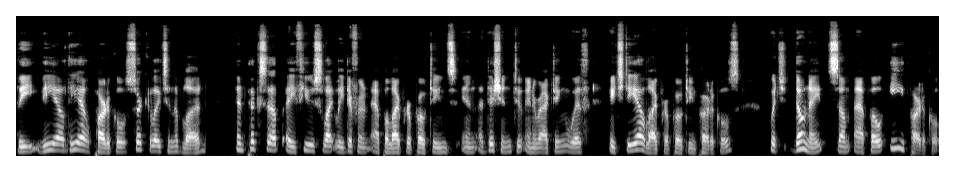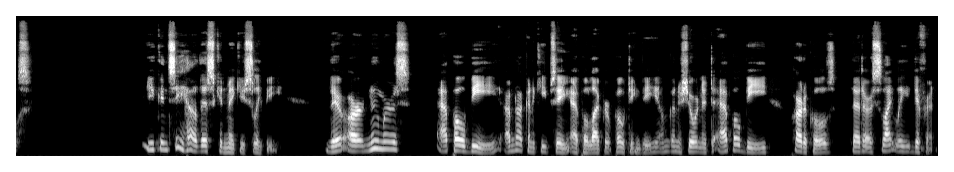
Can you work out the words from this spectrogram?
The VLDL particle circulates in the blood and picks up a few slightly different apolipoproteins in addition to interacting with HDL lipoprotein particles, which donate some ApoE particles. You can see how this can make you sleepy. There are numerous ApoB, I'm not going to keep saying apolipoprotein B, I'm going to shorten it to ApoB particles that are slightly different.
